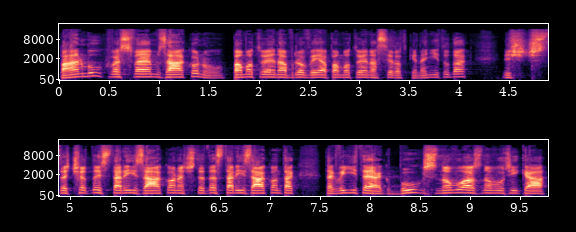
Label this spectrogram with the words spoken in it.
Pán Bůh ve svém zákonu pamatuje na vdovy a pamatuje na sirotky. Není to tak? Když jste četli starý zákon a čtete starý zákon, tak, tak vidíte, jak Bůh znovu a znovu říká,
